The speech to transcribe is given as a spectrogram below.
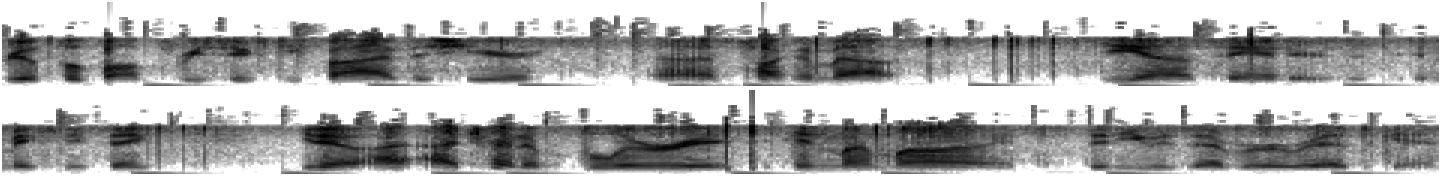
Real Football 365 this year, uh, talking about Deion Sanders. It, it makes me think. You know, I, I try to blur it in my mind that he was ever a Redskin.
